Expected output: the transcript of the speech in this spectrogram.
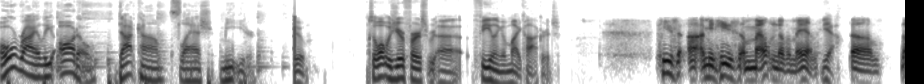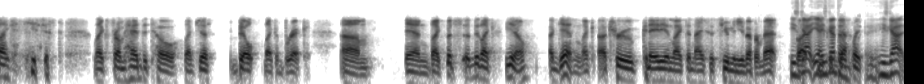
o'reillyauto.com slash meat eater So, what was your first uh, feeling of Mike Hawkridge? He's, uh, I mean, he's a mountain of a man. Yeah. Um, like he's just like from head to toe, like just built like a brick. Um, and like, but, like, you know, again, like a true Canadian, like the nicest human you've ever met. He's But got yeah, he's got the he's got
